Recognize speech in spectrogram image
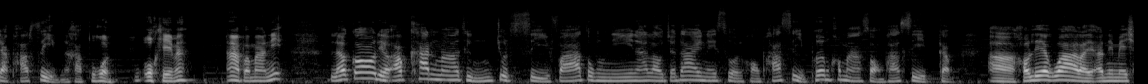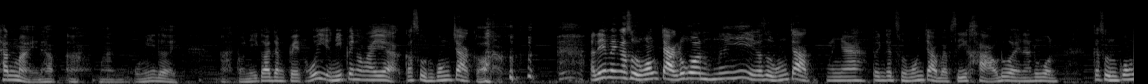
จากพาสซีฟนะครับทุกคน โอเคไหมอ่าประมาณนี้ แล้วก็เดี๋ยวอัพขั้นมาถึงจุดสีฟ้าตรงนี้นะ เราจะได้ในส่วนของพาสซีฟเพิ่มเข้ามา 2 พาสซีฟกับอ่าเขาเรียกว่าอะไรแอนิเมชันใหม่นะครับ อะมันตรงนี้เลย อะตรงนี้ก็จังเป็น อุ้ยอันนี้เป็นอะไรอะกระสุนกงจักรเหรอ อันนี้เป็นกระสุนกงจักรทุกคนนี่กระสุนกงจักรยังไงเป็นกระสุนกงจักรแบบสีขาวด้วยนะทุกคนกระสุนกง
